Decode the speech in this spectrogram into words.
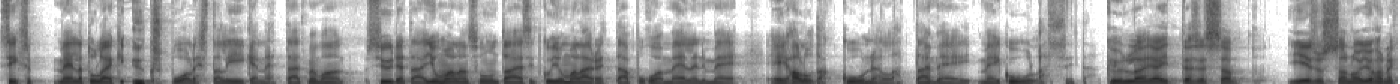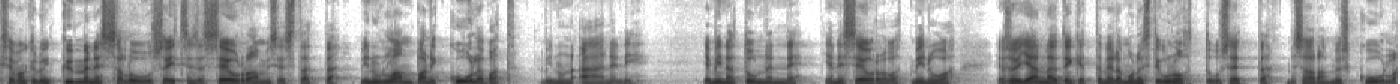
siksi meillä tuleekin yksipuolista liikennettä, että me vaan syydetään Jumalan suuntaan. Ja sitten kun Jumala yrittää puhua meille, niin me ei, haluta kuunnella tai me ei, me ei kuulla sitä. Kyllä. Ja itse asiassa Jeesus sanoi Johanneksen evankeliumin kymmenessä luvussa itsensä seuraamisesta, että minun lampani kuulevat minun ääneni ja minä tunnen ne ja ne seuraavat minua. Ja se on jännä jotenkin, että meillä monesti unohtuu se, että me saadaan myös kuulla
